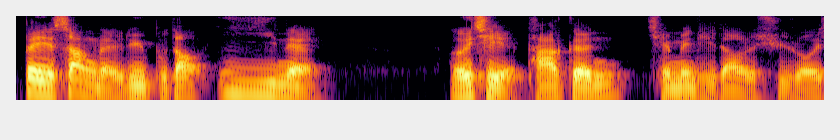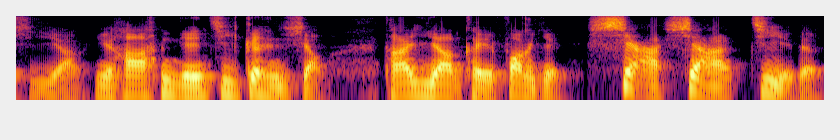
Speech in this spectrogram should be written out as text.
被上垒率不到一呢。而且他跟前面提到的徐若曦一样，因为他年纪更小，他一样可以放眼下下届的。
